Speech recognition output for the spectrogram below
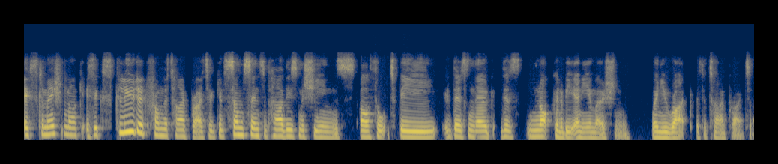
exclamation mark is excluded from the typewriter gives some sense of how these machines are thought to be. There's no, there's not going to be any emotion when you write with a typewriter.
